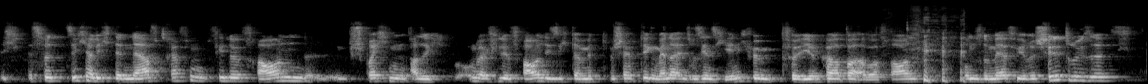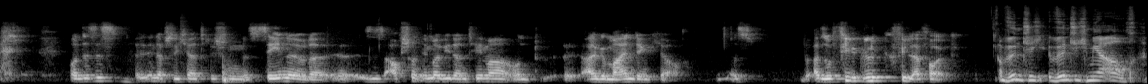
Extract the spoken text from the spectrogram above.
ich, es wird sicherlich den Nerv treffen. Viele Frauen äh, sprechen, also ich, unglaublich viele Frauen, die sich damit beschäftigen. Männer interessieren sich eh nicht für, für ihren Körper, aber Frauen umso mehr für ihre Schilddrüse. Und es ist in der psychiatrischen Szene oder äh, es ist auch schon immer wieder ein Thema und äh, allgemein denke ich auch. Es also viel Glück, viel Erfolg. Wünsche ich, wünsch ich mir auch.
